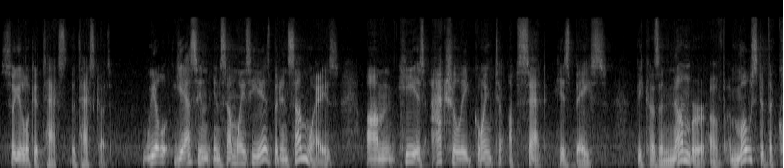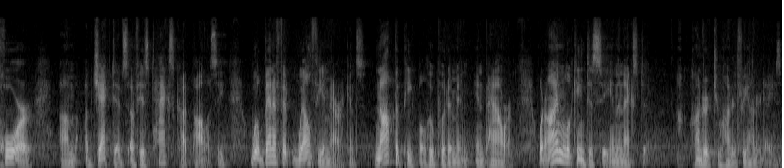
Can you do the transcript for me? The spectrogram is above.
So you look at tax, the tax cuts. We'll, yes, in, in some ways he is, but in some ways um, he is actually going to upset his base because a number of, most of the core um, objectives of his tax cut policy will benefit wealthy Americans, not the people who put him in, in power. What I'm looking to see in the next 100, 200, 300 days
